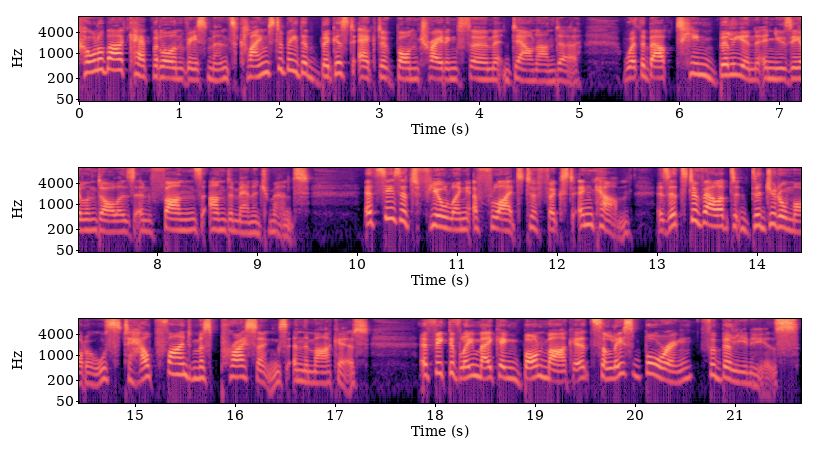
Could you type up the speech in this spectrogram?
Coolabah Capital Investments claims to be the biggest active bond trading firm down under, with about 10 billion in New Zealand dollars in funds under management. It says it's fueling a flight to fixed income as it's developed digital models to help find mispricings in the market, effectively making bond markets less boring for billionaires.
